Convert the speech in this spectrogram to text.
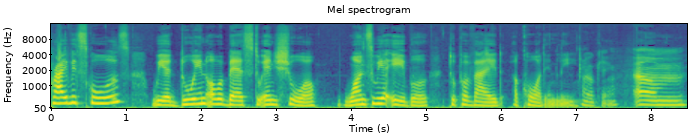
private schools, we are doing our best to ensure once we are able to provide accordingly. Okay. Um,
